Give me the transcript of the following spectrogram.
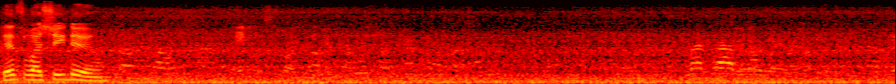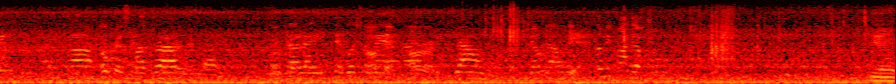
This is what she do. My driver. Okay. My Yeah,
